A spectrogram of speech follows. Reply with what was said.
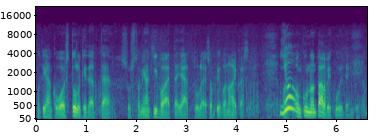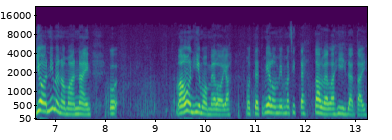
Mutta ihan kun voisi tulkita, että susta on ihan kiva, että jäät tulee sopivan aikaisin. Joo. On, on kunnon talvi kuitenkin. Joo, nimenomaan näin. Kun mä oon himomeloja, mutta mieluummin mä sitten talvella hiihdän tai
